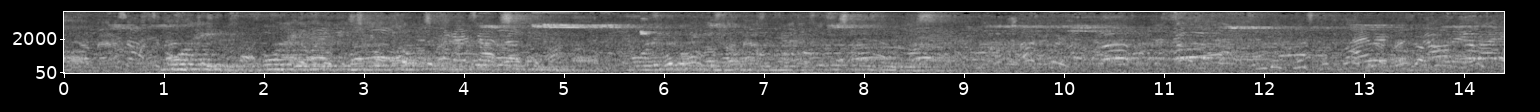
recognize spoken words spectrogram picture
Yeah, Madison went to the Morty, Morty, You guys got Tyler, all day Friday.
